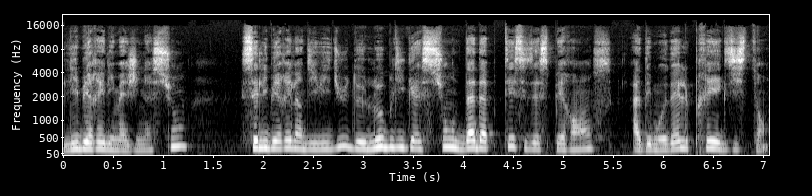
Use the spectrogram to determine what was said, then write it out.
Libérer l'imagination, c'est libérer l'individu de l'obligation d'adapter ses espérances à des modèles préexistants.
